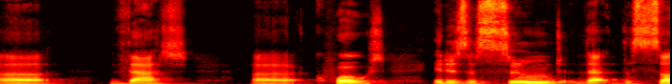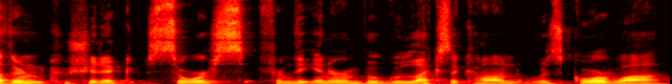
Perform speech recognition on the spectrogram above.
Uh, that, uh, quote, it is assumed that the Southern Cushitic source from the Inner Mbugu lexicon was Gorwa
